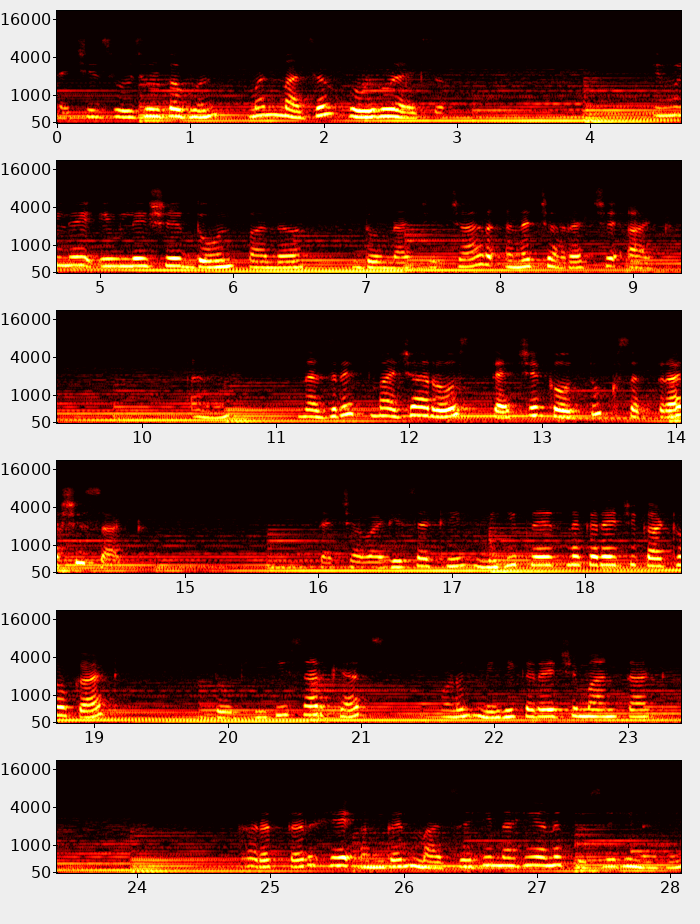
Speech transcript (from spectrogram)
त्याची झुळझुळ बघून मन माझं हुळहुळायचं. इवलेशे दोन पानं दोनाचे चार आणि चाराचे आठ. आणि नजरेत माझ्या रोज त्याचे कौतुक सतराशे साठ. त्याच्या वाढीसाठी मीही प्रयत्न करायची काठोकाठ. दोघीही सारख्याच म्हणून मीही करायची मानताट खरं तर हे अंगण माझंही नाही आणि तुझंही नाही.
